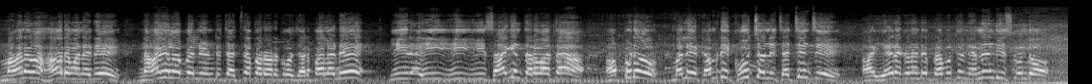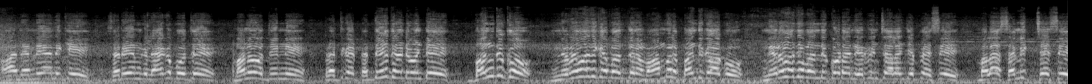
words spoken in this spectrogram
మానవ హారం అనేది నాగలపల్లి నుండి చచ్చినప్పటి వరకు జరపాలని ఈ ఈ- ఈ సాగిన తర్వాత అప్పుడు మళ్ళీ కమిటీ కూర్చొని చర్చించి ఆ ఏ రకమైన ప్రభుత్వం నిర్ణయం తీసుకుందో ఆ నిర్ణయానికి సరైన లేకపోతే మనం దీన్ని ప్రతి పెద్ద ఎత్తునటువంటి బంద్కు నిరవధిక బంద్ను మామూలు బంద్ కాకు నిరవధి బంద్ కూడా నిర్మించాలని చెప్పేసి మళ్ళా సమీక్ష చేసి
